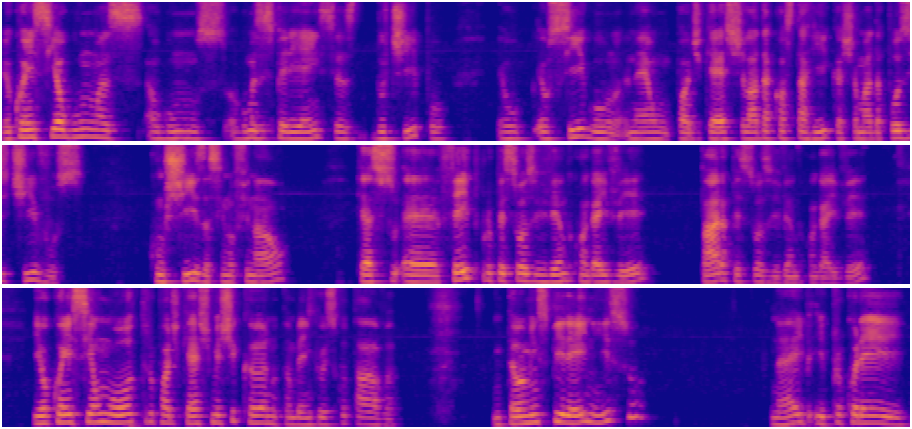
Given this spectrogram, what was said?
Eu conheci algumas, alguns, algumas experiências do tipo. Eu, eu sigo né, um podcast lá da Costa Rica chamada Positivos, com X assim no final, que é, é feito por pessoas vivendo com HIV, para pessoas vivendo com HIV. E eu conhecia um outro podcast mexicano também que eu escutava. Então eu me inspirei nisso, né? E, e procurei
